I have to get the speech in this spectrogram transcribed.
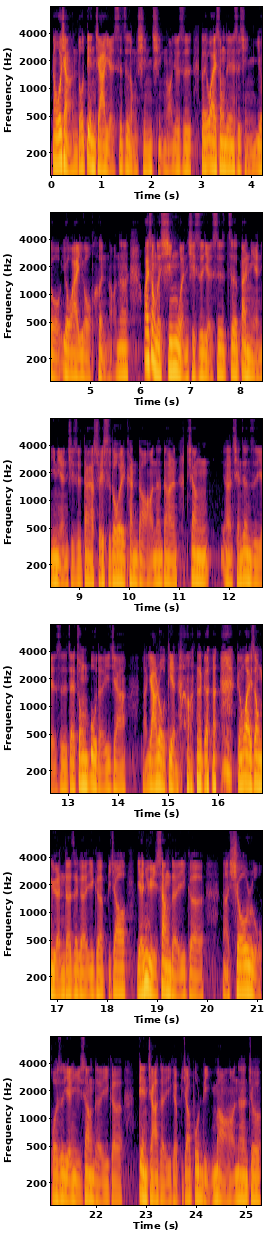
那我想很多店家也是这种心情哦，就是对外送这件事情又又爱又恨哦。那外送的新闻其实也是这半年一年，其实大家随时都会看到哈。那当然，像呃前阵子也是在中部的一家。啊，鸭肉店 哈，那个跟外送员的这个一个比较言语上的一个呃羞辱，或是言语上的一个店家的一个比较不礼貌哈，那就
